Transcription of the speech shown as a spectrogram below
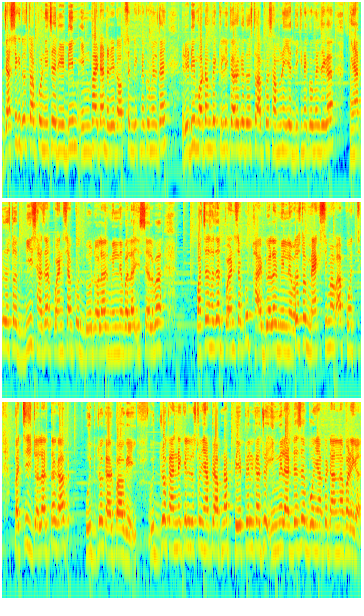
जैसे कि दोस्तों, आपको नीचे redeem invite and red option दिखने को मिलता है। रिडीम बॉटम पे क्लिक करोगे दोस्तों, आपको सामने ये दिखने को मिल जाएगा। यहाँ पे दोस्तों, बीस हज़ार पॉइंट से आपको दो डॉलर मिलने वाला है। इससे अलावा पचास हज़ार पॉइंट से आपको फाइव डॉलर मिलने वाला। दोस्तों मैक्सिमम आप पच्चीस डॉलर तक आप विदड्रॉ कर पाओगे। विदड्रॉ करने के लिए दोस्तों, यहाँ पे अपना पेपेल का जो ईमेल एड्रेस है, वो यहाँ पे डालना पड़ेगा।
